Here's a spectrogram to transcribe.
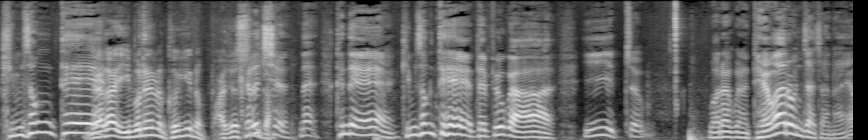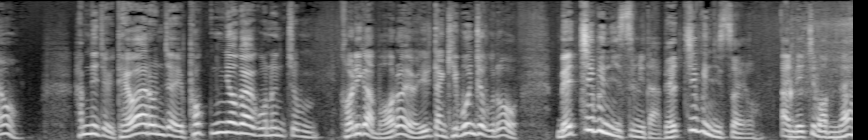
김성태 내가 이번에는 거기는 빠졌습니다. 그렇지. 네. 근데 김성태 대표가 이 좀 뭐라고 하냐 대화론자잖아요. 합리적인 대화론자의 폭력하고는 좀 거리가 멀어요. 일단 기본적으로 맷집은 있습니다. 맷집은 있어요. 아, 맷집 없나?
